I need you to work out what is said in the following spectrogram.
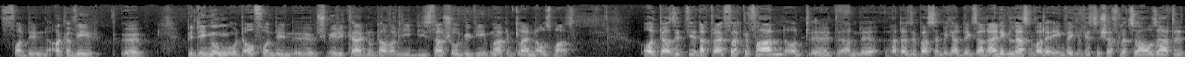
von den AKW Bedingungen und auch von den Schwierigkeiten und Havarien, die es da schon gegeben hat im kleinen Ausmaß. Und da sind wir nach Greifswald gefahren und äh, dann äh, hat der Sebastian mich allerdings alleine gelassen, weil er irgendwelche Wissenschaftler zu Hause hatte,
